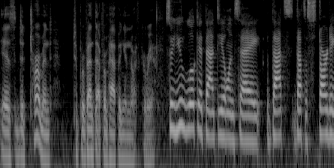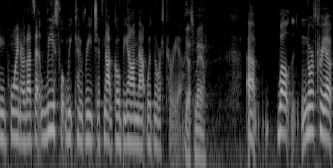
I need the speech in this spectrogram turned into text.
is determined to prevent that from happening in North Korea. So you look at that deal and say that's that's a starting point, or that's at least what we can reach, if not go beyond that with North Korea. Yes, ma'am. Uh, well, North Korea,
